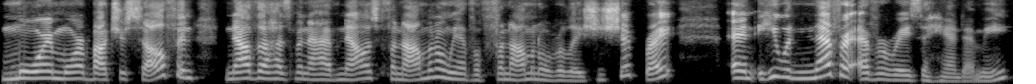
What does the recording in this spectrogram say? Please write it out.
more and more about yourself and now the husband i have now is phenomenal we have a phenomenal relationship right? And he would never ever raise a hand at me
